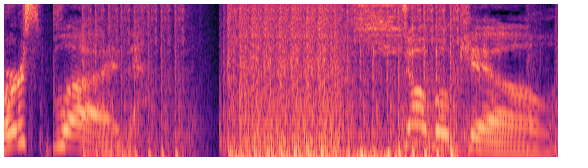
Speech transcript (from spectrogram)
First blood. Double kill.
